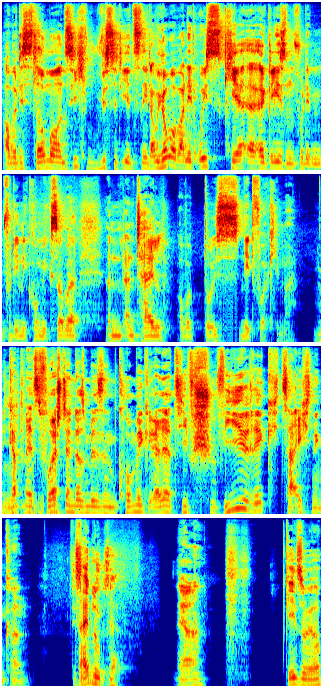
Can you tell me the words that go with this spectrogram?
aber das Slow-Mo an sich wüsstet ihr jetzt nicht. Aber ich habe aber auch nicht alles kehr, äh, gelesen von, dem, von den Comics, aber ein, ein Teil, aber da ist nicht vorgekommen. Ich kann mir jetzt vorstellen, dass man das im Comic relativ schwierig zeichnen kann. Das Zeitlupe. Ja. Geht so, ja.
